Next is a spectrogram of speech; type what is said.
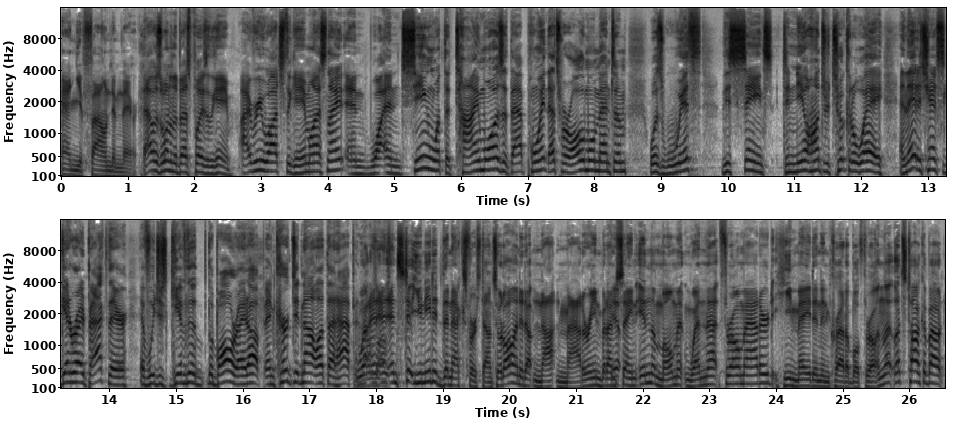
and you found him there. That was one of the best plays of the game. I rewatched the game last night and and seeing what the time was at that point, that's where all the momentum was with the Saints. Danielle Hunter took it away, and they had a chance to get it right back there if we just give the, the ball right up. And Kirk did not let that happen. Well, That and, and, awesome. and still, you needed the next first down, so it all ended up not mattering. But I'm Yep. saying, in the moment when that throw mattered, he made an incredible throw. And let, let's talk about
